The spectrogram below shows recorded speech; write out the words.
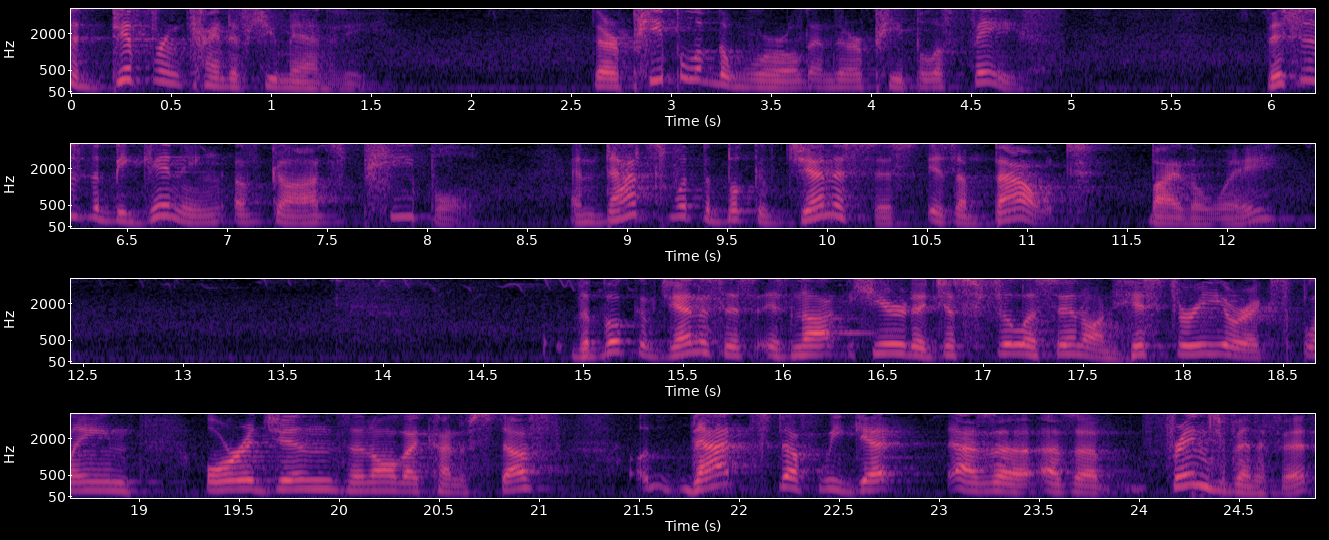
a different kind of humanity. There are people of the world and there are people of faith. This is the beginning of God's people. And that's what the book of Genesis is about, by the way. The book of Genesis is not here to just fill us in on history or explain origins and all that kind of stuff. That stuff we get as a, as a fringe benefit.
